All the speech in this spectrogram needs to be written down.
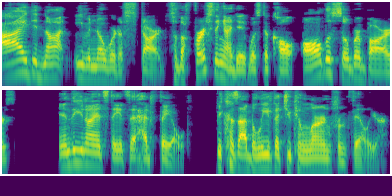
I did not even know where to start. So the first thing I did was to call all the sober bars in the United States that had failed because I believe that you can learn from failure.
